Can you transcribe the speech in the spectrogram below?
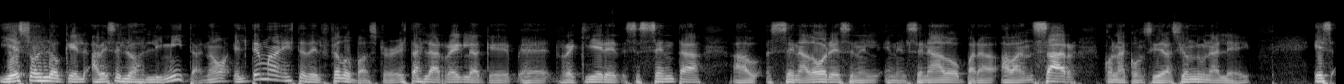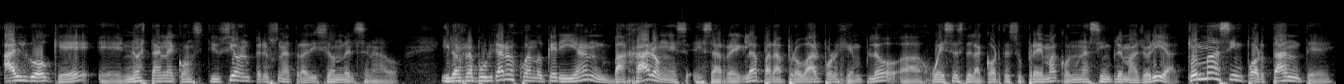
Y eso es lo que a veces los limita, ¿no? El tema este del filibuster, esta es la regla que eh, requiere 60 ah, senadores en el, en el Senado para avanzar con la consideración de una ley es algo que eh, no está en la Constitución, pero es una tradición del Senado. Y los republicanos cuando querían bajaron es- esa regla para aprobar, por ejemplo, a jueces de la Corte Suprema con una simple mayoría. ¿Qué más importante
